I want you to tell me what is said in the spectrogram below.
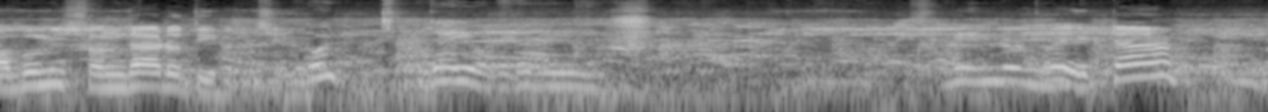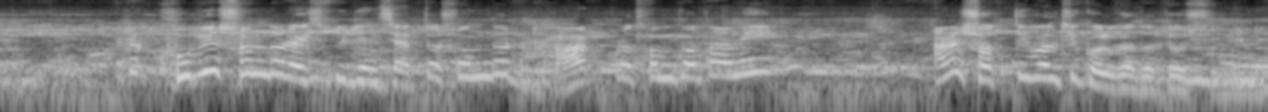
নবমীর সন্ধ্যা আরতি হচ্ছিল। ওই যাই হোক এটা এটা এটা খুবই সুন্দর এক্সপিরিয়েন্স এত সুন্দর ঢাক প্রথম কথা আমি আমি সত্যি বলছি কলকাতাতেও শুনিনি।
